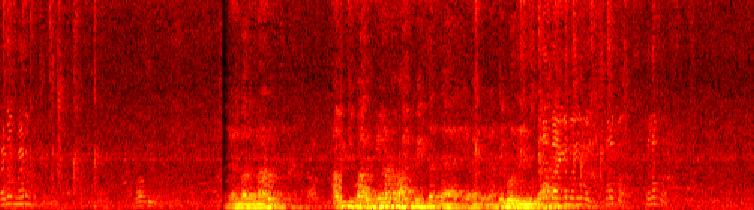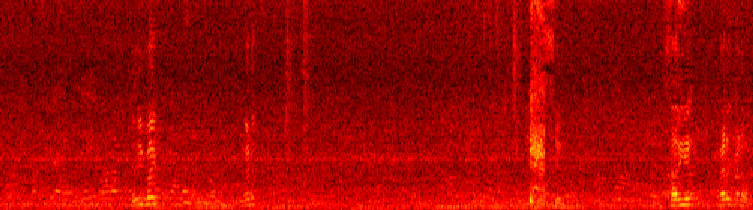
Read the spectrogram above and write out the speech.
madam madam என்பதனால் அவருக்கு அருமையான வாய்ப்பை தந்த எனக்கு நன்றி கூறியிருந்தார் Kelapa, சரிங்க சரிங்க மேடம் மேடம்.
